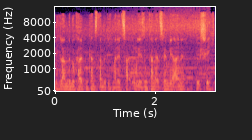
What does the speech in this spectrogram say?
Nicht lang genug halten kannst, damit ich meine Zeitung lesen kann, erzähl mir eine Geschichte.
